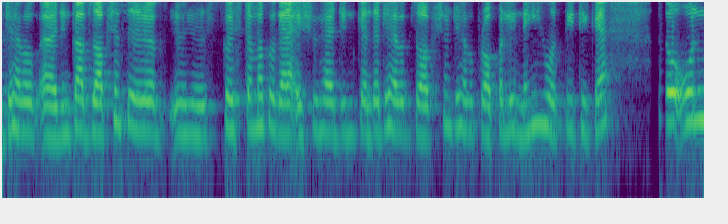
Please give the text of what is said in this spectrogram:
जो है वो जिनका ऑब्जॉर्प्शन से स्टमक वगैरह इशू है जिनके अंदर जो है ऑब्जॉर्प्शन जो है वो प्रॉपरली नहीं होती ठीक है तो उन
